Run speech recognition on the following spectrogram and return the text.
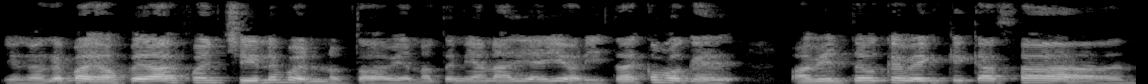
Yo creo que pagué hospedaje fue en Chile, pues no, todavía no tenía nadie ahí. Ahorita es como que más bien tengo que ver en qué casa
